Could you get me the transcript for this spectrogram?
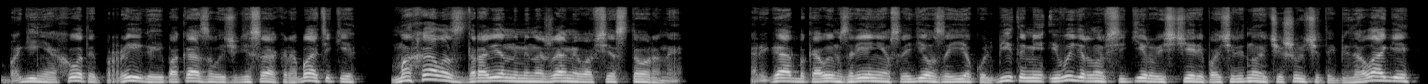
Богиня охоты, прыгая и показывая чудеса акробатики, махала здоровенными ножами во все стороны. Оригат боковым зрением следил за ее кульбитами и, выдернув секиру из черепа очередной чешуйчатой бедолаги,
